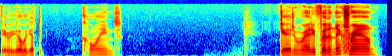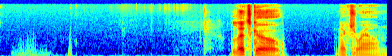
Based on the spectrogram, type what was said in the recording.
There we go, we got the coins. Getting ready for the next round. Let's go. Next round.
